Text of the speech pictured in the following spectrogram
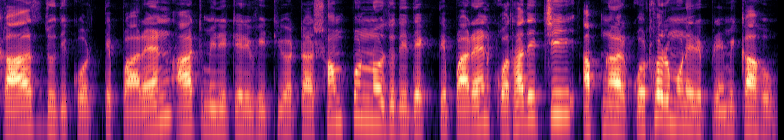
কাজ যদি করতে পারেন আট মিনিটের ভিডিওটা সম্পূর্ণ যদি দেখতে পারেন কথা দিচ্ছি আপনার কঠোর মনের প্রেমিকা হোক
